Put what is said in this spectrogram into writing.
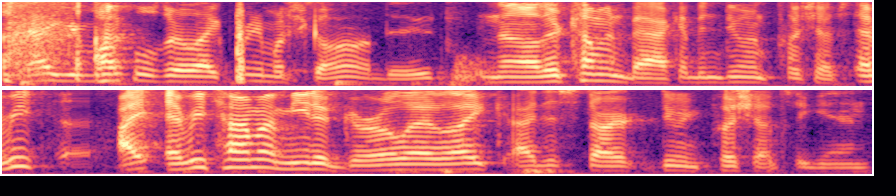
now your muscles are like pretty much gone, dude. no, they're coming back. I've been doing push-ups every. I every time I meet a girl I like, I just start doing push-ups again.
